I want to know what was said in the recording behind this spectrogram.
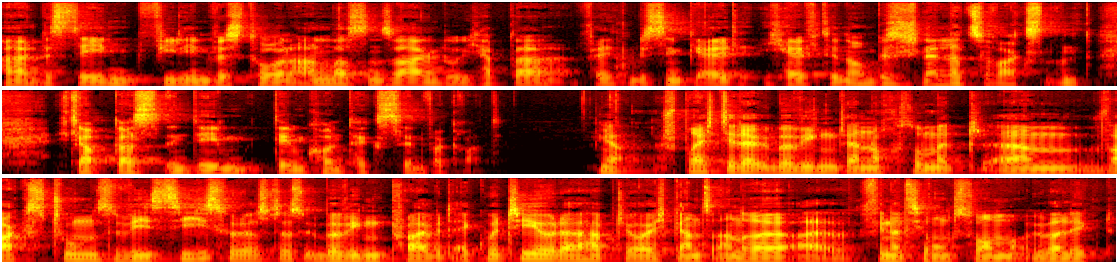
Äh, das sehen viele Investoren anders und sagen, du, ich habe da vielleicht ein bisschen Geld, ich helfe dir noch ein bisschen schneller zu wachsen. Und ich glaube, das in dem, dem Kontext sind wir gerade. Ja, sprecht ihr da überwiegend dann noch so mit ähm, Wachstums-VCs oder ist das überwiegend Private Equity oder habt ihr euch ganz andere äh, Finanzierungsformen überlegt?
